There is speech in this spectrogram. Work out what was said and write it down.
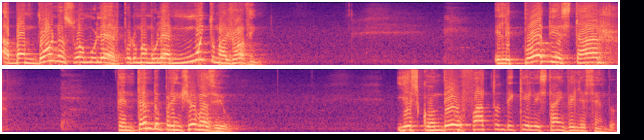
abandona sua mulher por uma mulher muito mais jovem, ele pode estar tentando preencher o vazio e esconder o fato de que ele está envelhecendo.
